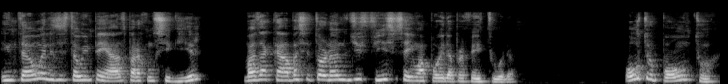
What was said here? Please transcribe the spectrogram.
Então, eles estão empenhados para conseguir, mas acaba se tornando difícil sem o apoio da prefeitura. Outro ponto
